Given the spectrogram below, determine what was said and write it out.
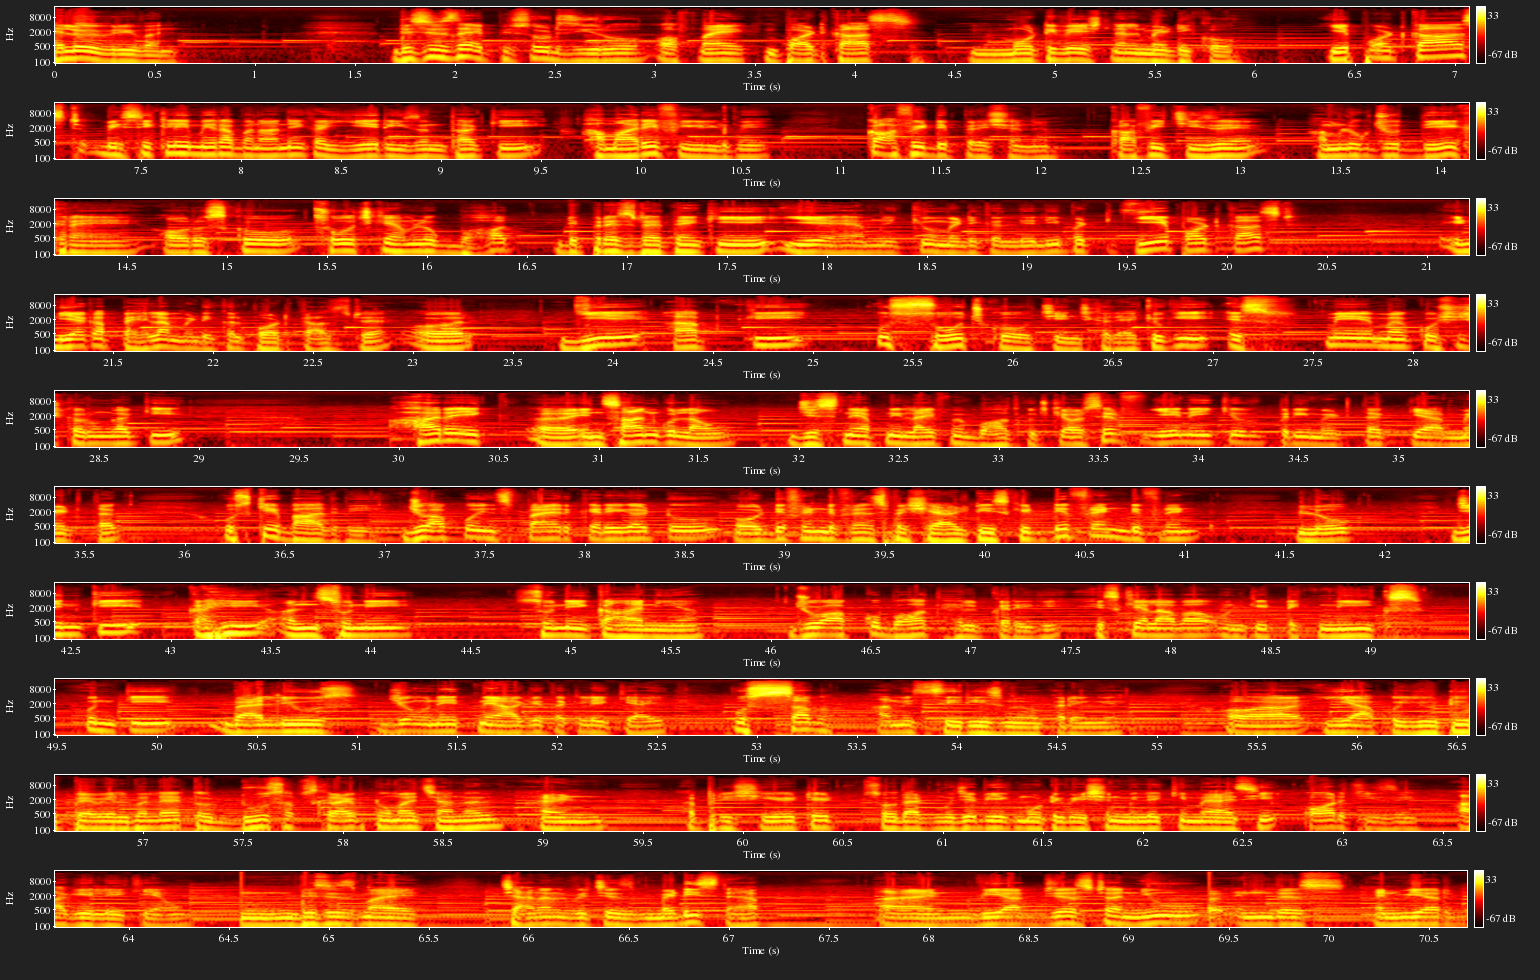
Hello, everyone. This is the episode zero of my podcast motivational medico ये podcast basically मेरा बनाने का ये रीज़न था कि हमारे फ़ील्ड में काफ़ी डिप्रेशन है। काफ़ी चीज़ें हम लोग जो देख रहे हैं और उसको सोच के हम लोग बहुत डिप्रेस रहते हैं कि ये है हमने क्यों मेडिकल ले ली? बट ये पॉडकास्ट इंडिया का पहला मेडिकल पॉडकास्ट है और ये आपकी उस सोच को चेंज करे क्योंकि इसमें मैं कोशिश करूँगा कि हर एक इंसान को लाऊं जिसने अपनी लाइफ में बहुत कुछ किया और सिर्फ़ ये नहीं कि प्री मेड तक या मेड तक, उसके बाद भी जो आपको इंस्पायर करेगा टू डिफरेंट डिफरेंट स्पेशलिटीज़ के डिफरेंट डिफरेंट लोग जिनकी कहीं अनसुनी, सुनी कहानियाँ जो आपको बहुत हेल्प करेगी। इसके अलावा उनकी टेक्निक्स उनकी वैल्यूज़ जो उन्हें इतने आगे तक लेके आई, वो सब हम इस सीरीज़ में वो करेंगे। और ये आपको यूट्यूब पे अवेलेबल है तो do subscribe to my channel and appreciated so that मुझे भी एक मोटिवेशन मिले कि मैं ऐसी और चीज़ें आगे लेके आऊँ this is my channel which is medi snap and we are just a new in this and we are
